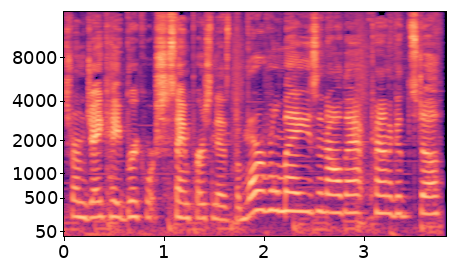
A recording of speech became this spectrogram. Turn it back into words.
It's from JK Brickworks, the same person as the Marble Maze and all that kind of good stuff.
